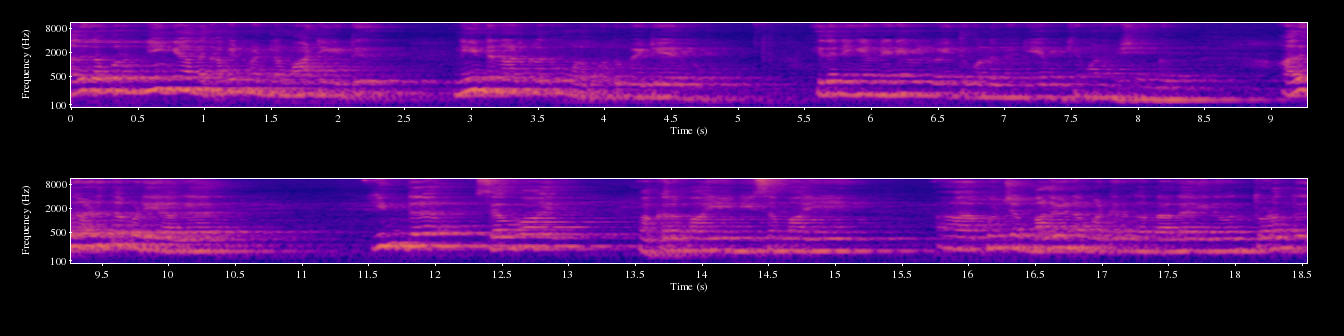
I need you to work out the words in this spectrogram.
அதுக்கப்புறம் நீங்கள் அந்த கமிட்மெண்ட்டில் மாட்டிக்கிட்டு நீண்ட நாட்களுக்கு உங்களை கொண்டு போயிட்டே இருக்கும். இதை நீங்கள் நினைவில் வைத்து கொள்ள வேண்டிய முக்கியமான விஷயங்கள். அதுக்கு அடுத்தபடியாக இந்த செவ்வாய் வக்கரமாயி நீசமாயி கொஞ்சம் பலவீனப்பட்டிருக்கிறதுனால இது வந்து தொடர்ந்து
